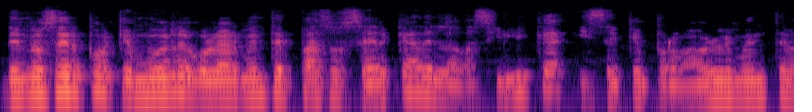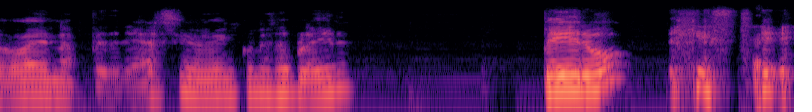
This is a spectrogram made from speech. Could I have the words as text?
de no ser porque muy regularmente paso cerca de la basílica y sé que probablemente me vayan a apedrear si me ven con esa playera. Pero, este,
